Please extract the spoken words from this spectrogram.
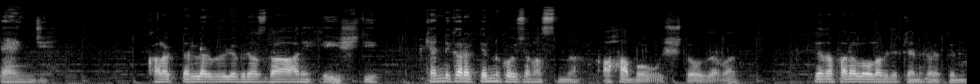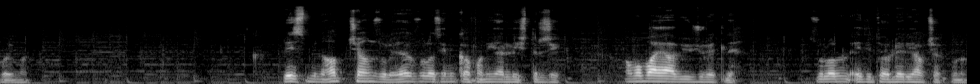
Bence. Karakterler böyle biraz daha hani değişti. Kendi karakterini koysan aslında. Aha bu işte o zaman. Ya da paralı olabilir kendi karakterini koyma. Resmini atacaksın Zula'ya. Zula senin kafanı yerleştirecek. Ama bayağı bir ücretli. Zula'nın editörleri yapacak bunu.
